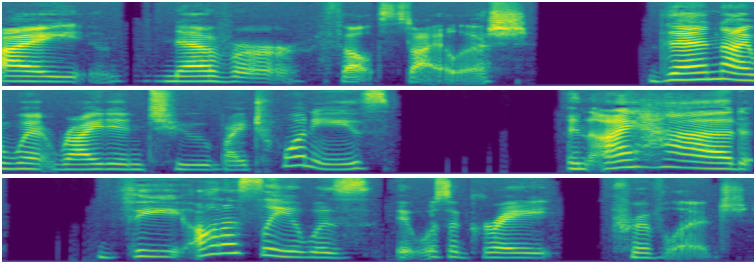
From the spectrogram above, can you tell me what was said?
I never felt stylish. Then I went right into my 20s and I had the honestly it was it was a great privilege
